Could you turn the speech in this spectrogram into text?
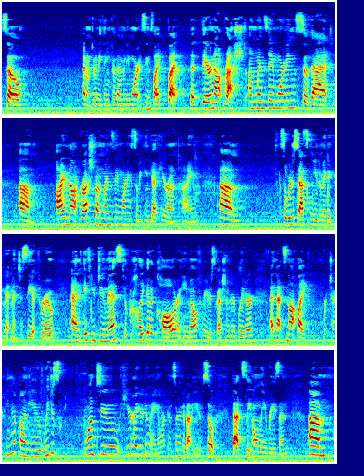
so I don't do anything for them anymore, it seems like, but that they're not rushed on Wednesday mornings so that um, I'm not rushed on Wednesday mornings so we can get here on time. Um, so we're just asking you to make a commitment to see it through. And if you do miss, you'll probably get a call or an email from your discussion group leader. And that's not like, we're checking up on you. We just want to hear how you're doing and we're concerned about you. So that's the only reason. Um,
